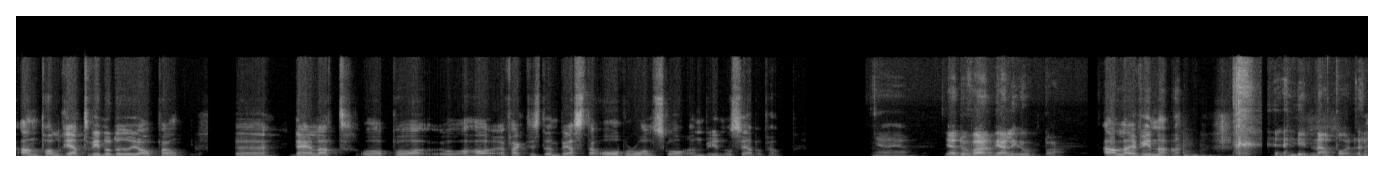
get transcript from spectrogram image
Antal rätt vinner du och jag på. Eh, delat och, på, och har faktiskt den bästa overall-scoren vinner Sebbe på. Ja, ja. Ja, då vann vi allihopa. Alla är vinnare. Innan podden.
